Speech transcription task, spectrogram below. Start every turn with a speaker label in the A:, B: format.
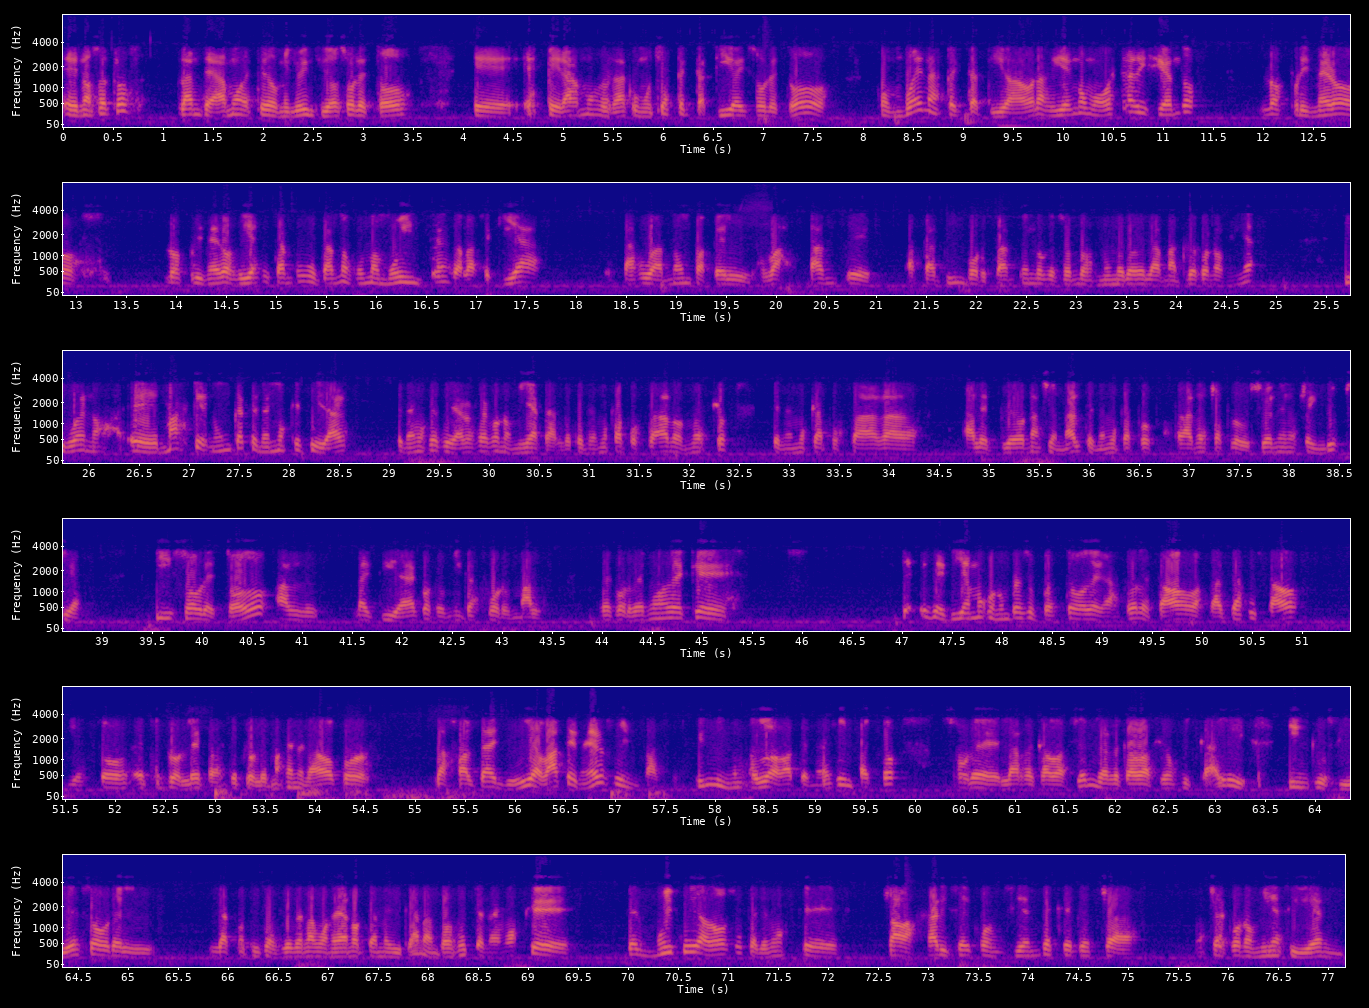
A: eh, nosotros planteamos este 2022 sobre todo, eh, esperamos, ¿verdad? Con mucha expectativa y sobre todo con buena expectativa. Ahora bien, como vos estás diciendo, los primeros los primeros días se están presentando de forma muy intensa. La sequía está jugando un papel bastante bastante importante en lo que son los números de la macroeconomía. Y bueno, eh, más que nunca tenemos que cuidar, tenemos que cuidar nuestra economía, Carlos. Tenemos que apostar a lo nuestro, tenemos que apostar al empleo nacional, tenemos que apostar a nuestra producción y nuestra industria. Y sobre todo a la actividad económica formal. Recordemos de que veníamos con un presupuesto de gasto del Estado bastante ajustado y esto este problema este problema generado por la falta de lluvia va a tener su impacto sin ninguna duda va a tener su impacto sobre la recaudación la recaudación fiscal y inclusive sobre la cotización de la moneda norteamericana. Entonces tenemos que ser muy cuidadosos tenemos que trabajar y ser conscientes que nuestra nuestra economía si bien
